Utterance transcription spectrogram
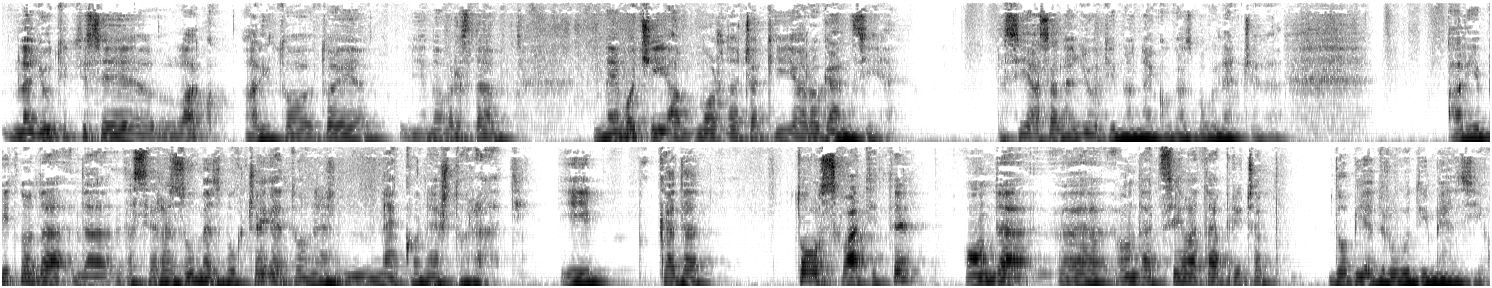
naljutiti se je lako, ali to, to je jedna vrsta nemoći, a možda čak i arogancije. Da se ja sada ljutim na nekoga zbog nečega. Ali je bitno da, da, da se razume zbog čega to ne, neko nešto radi. I kada to shvatite, onda, uh, onda cijela ta priča dobija drugu dimenziju.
